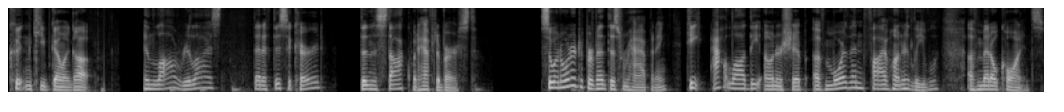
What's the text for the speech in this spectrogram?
couldn't keep going up. And Law realized that if this occurred, then the stock would have to burst. So, in order to prevent this from happening, he outlawed the ownership of more than 500 livres of metal coins.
